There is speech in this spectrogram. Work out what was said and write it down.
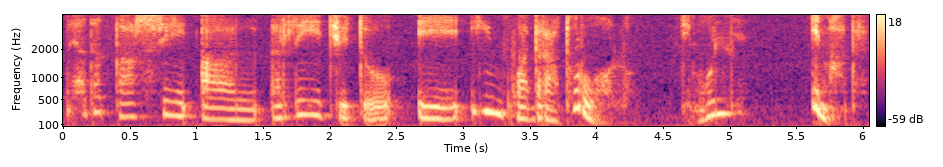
e adattarsi al rigido e inquadrato ruolo di moglie e madre.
